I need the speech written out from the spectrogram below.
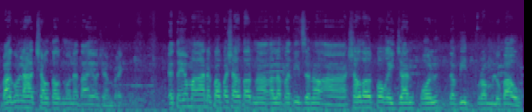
bagong lahat shoutout muna tayo syempre ito yung mga nagpapa-shoutout mga kalapatids ano, ah shoutout po kay John Paul David from Lubao.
